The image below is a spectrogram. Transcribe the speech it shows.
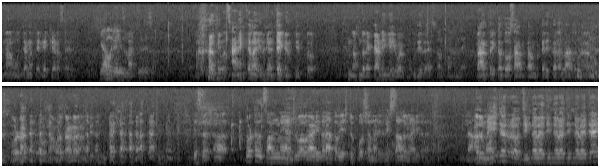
ನಾವು ಜನತೆಗೆ ಕೇಳಿಸ್ತಾ ಇದ್ದೀವಿ. ಯಾವಾಗ ರಿಲೀಸ್ ಮಾಡ್ತಿದ್ರಿ ಸರ್? ಇವತ್ತು ಸಾಯಂಕಾಲ ಐದು ಗಂಟೆಗೆ ಅಂತಿತ್ತು ನಮ್ದು ರೆಕಾರ್ಡಿಂಗ್ ಇವಾಗ ಮುಗಿದಿದೆ. ಸ್ವಲ್ಪ ಮುಂದೆ. ತಾಂತ್ರಿಕ ದೋಷ ಅಂತ ಒಂದು ಕರೀತಾರಲ್ಲ ಅದನ್ನ ಬೋರ್ಡ್ ಹಾಕ್ಬಿಟ್ಟು ನಾವು ಅವರ್ ಅಂತಿದ್ವಿ. ಸರ್ ಟೋಟಲ್ ಸಾಂಗ್ ನೇ ಧ್ರುವ ಅವರು ಆಡಿದಾರ ಅಥವಾ ಎಷ್ಟು ಪೋರ್ಷನ್ ಆಡಿದ್ರು ಎಷ್ಟು ಸಾಲುಗಳು ಆಡಿದಾರೆ ಇಲ್ಲ. ಅದ್ರ ಮೇಜರ್ ಜಿಂಗಲ ಜಿಂಗಲ ಜಿಂಗಲ ಜೈ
